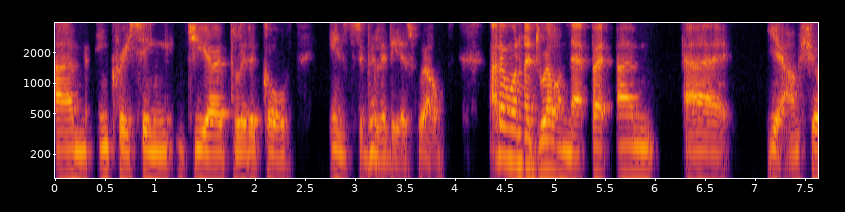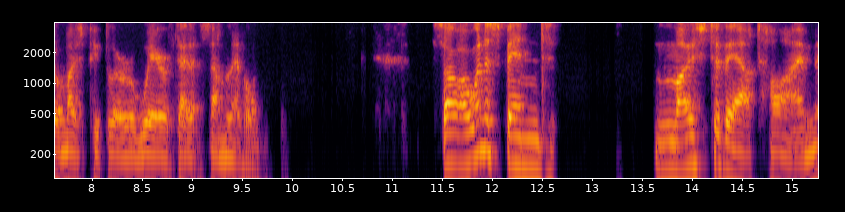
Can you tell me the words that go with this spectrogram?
um, increasing geopolitical instability as well. I don't want to dwell on that, but um, uh, yeah, I'm sure most people are aware of that at some level. So I want to spend most of our time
